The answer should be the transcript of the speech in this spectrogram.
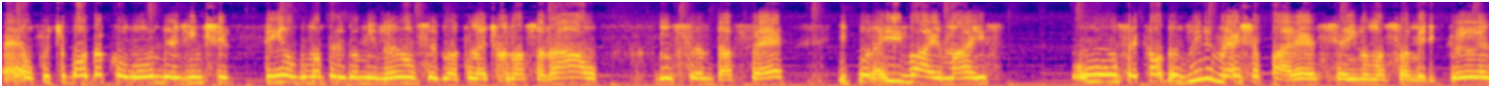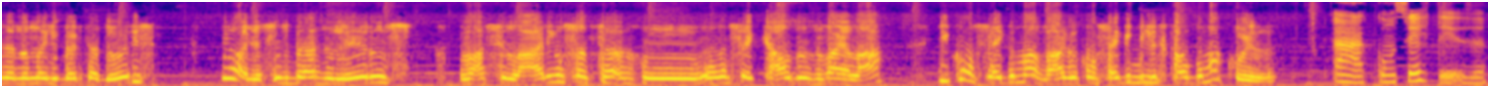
É, o futebol da Colômbia a gente tem alguma predominância do Atlético Nacional, do Santa Fé e por aí vai, mas o Once Caldas vira e mexe aparece aí numa Sul-Americana, numa Libertadores e olha, se os brasileiros vacilarem, o, Santa, o Once Caldas vai lá e consegue uma vaga, consegue beliscar alguma coisa. Ah, com certeza.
